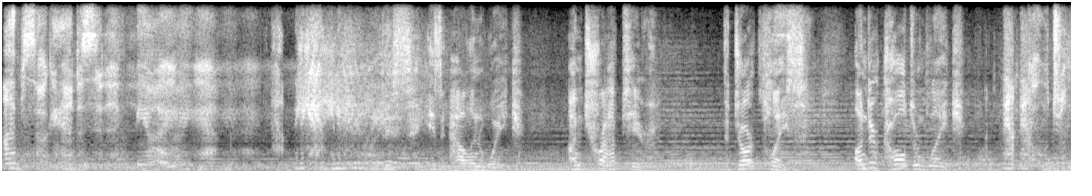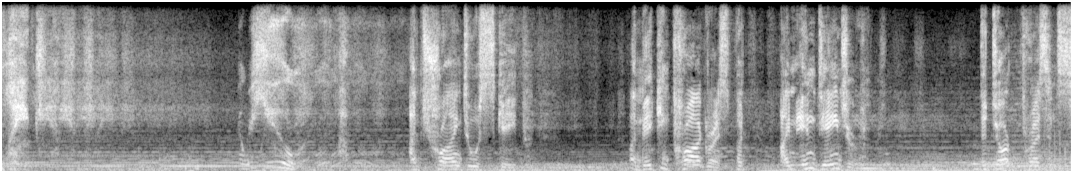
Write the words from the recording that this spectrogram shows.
I'm Saga Anderson, FBI. Help me get you. This is Alan Wake. I'm trapped here. The dark place. Under Cauldron Lake. Mount Cauldron Lake. Who are you? I'm trying to escape. I'm making progress, but I'm in danger. The dark presence.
